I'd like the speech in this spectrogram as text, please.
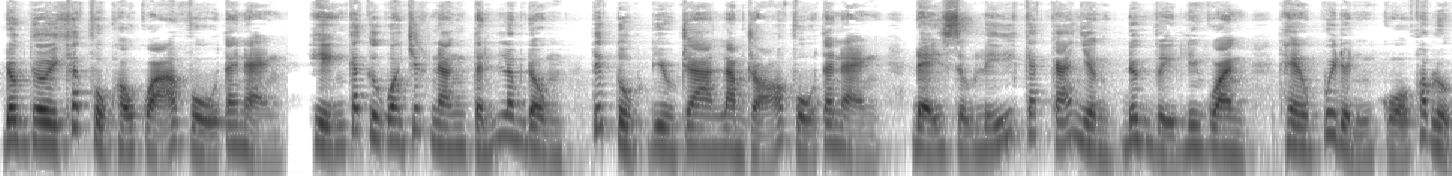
đồng thời khắc phục hậu quả vụ tai nạn. Hiện các cơ quan chức năng tỉnh Lâm Đồng tiếp tục điều tra làm rõ vụ tai nạn để xử lý các cá nhân, đơn vị liên quan theo quy định của pháp luật.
